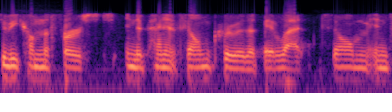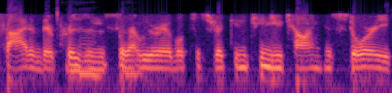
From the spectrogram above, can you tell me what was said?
to become the first independent film crew that they let film inside of their prisons so that we were able to sort of continue telling his story.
